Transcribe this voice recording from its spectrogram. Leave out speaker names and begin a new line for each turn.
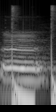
Uh.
